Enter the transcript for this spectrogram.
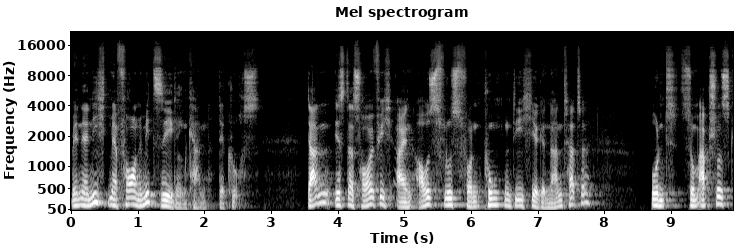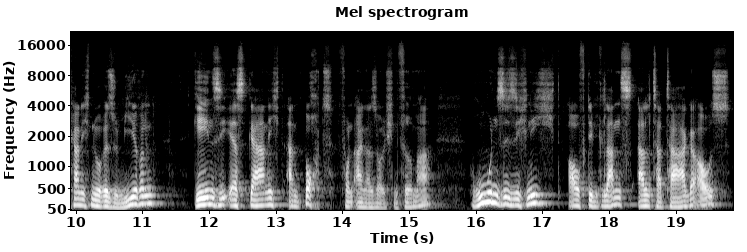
wenn er nicht mehr vorne mitsegeln kann, der Kurs, dann ist das häufig ein Ausfluss von Punkten, die ich hier genannt hatte. Und zum Abschluss kann ich nur resümieren, Gehen Sie erst gar nicht an Bord von einer solchen Firma. Ruhen Sie sich nicht auf dem Glanz alter Tage aus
